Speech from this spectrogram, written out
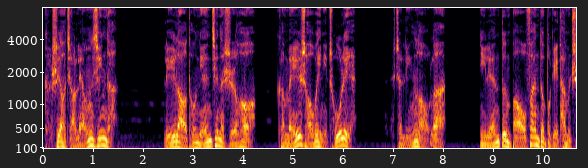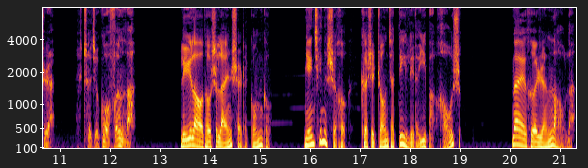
可是要讲良心的。李老头年轻的时候可没少为你出力，这临老了，你连顿饱饭都不给他们吃，这就过分了。李老头是兰婶的公公，年轻的时候可是庄稼地里的一把好手，奈何人老了，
